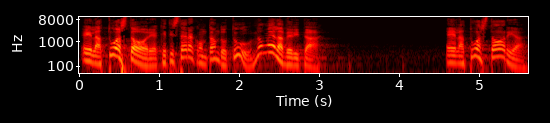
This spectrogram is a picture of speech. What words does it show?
è la tua storia che ti stai raccontando tu, non è la verità. È la tua storia,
